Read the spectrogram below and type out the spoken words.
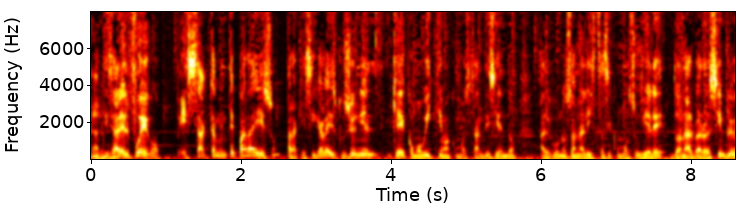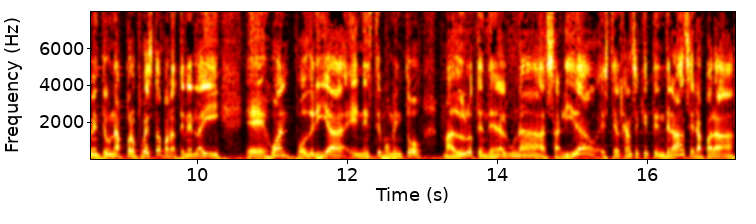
utilizar el fuego exactamente para eso, para que siga la discusión y él quede como víctima, como están diciendo algunos analistas y como sugiere don Álvaro, es simplemente una propuesta para tenerla ahí. Eh, Juan, ¿podría en este momento Maduro tener alguna salida? ¿Este alcance que tendrá será para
